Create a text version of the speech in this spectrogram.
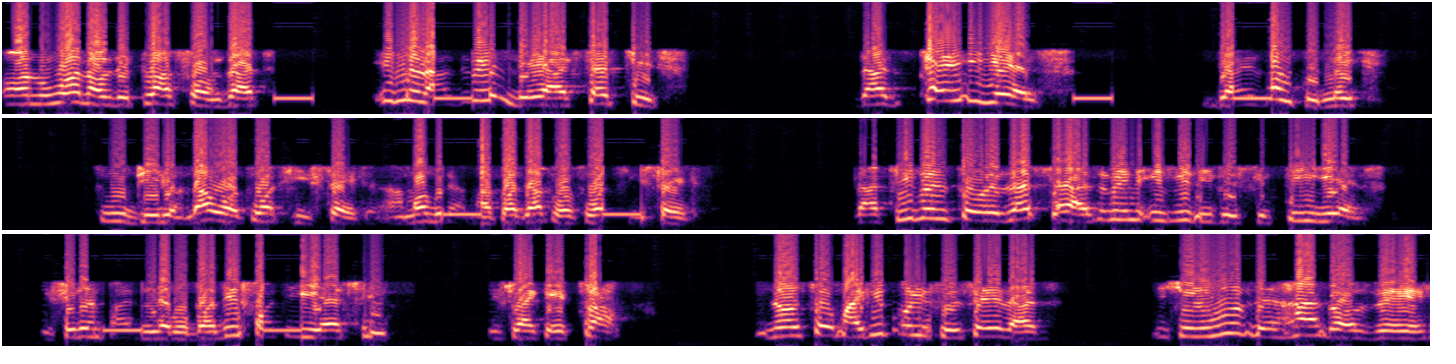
on one of the platforms that even assuming they accept it, that 10 years, there is one to make 2 billion. That was what he said. I'm not going to, that was what he said. That even so, let's say, assuming even if it's 15 years, it's even level, but this 40 years is like a trap. Know, so my people used to say that you should remove the hand of a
